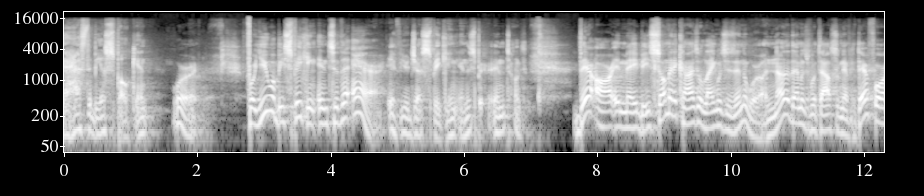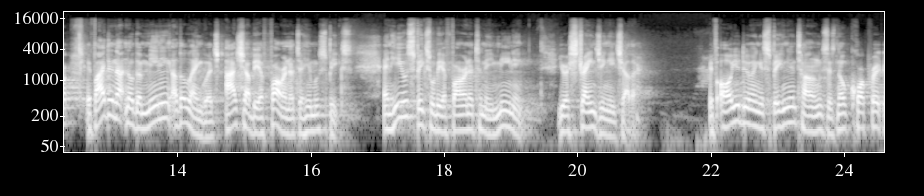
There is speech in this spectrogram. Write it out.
There has to be a spoken word. For you will be speaking into the air if you're just speaking in the spirit, in tongues. There are, it may be, so many kinds of languages in the world, and none of them is without significance. Therefore, if I do not know the meaning of the language, I shall be a foreigner to him who speaks and he who speaks will be a foreigner to me, meaning you're estranging each other. If all you're doing is speaking in tongues, there's no corporate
